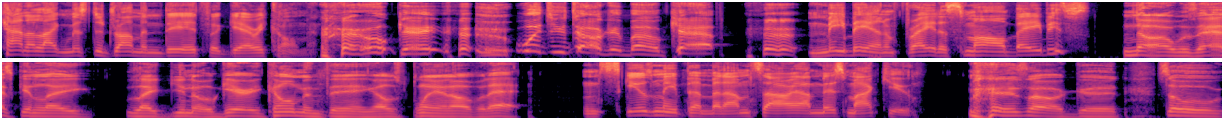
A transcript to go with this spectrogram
Kind of like Mr. Drummond did for Gary Coleman. okay. what you talking about, Kapp? Me being afraid of small babies? no, I was asking like, like, you know, Gary Coleman thing. I was playing off of that. Excuse me, Pimp, but I'm sorry I missed my cue. it's all good. So,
